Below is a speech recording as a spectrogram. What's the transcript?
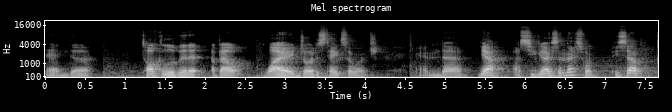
and uh, talk a little bit about why I enjoy this tank so much. And uh, yeah, I'll see you guys in the next one. Peace out.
